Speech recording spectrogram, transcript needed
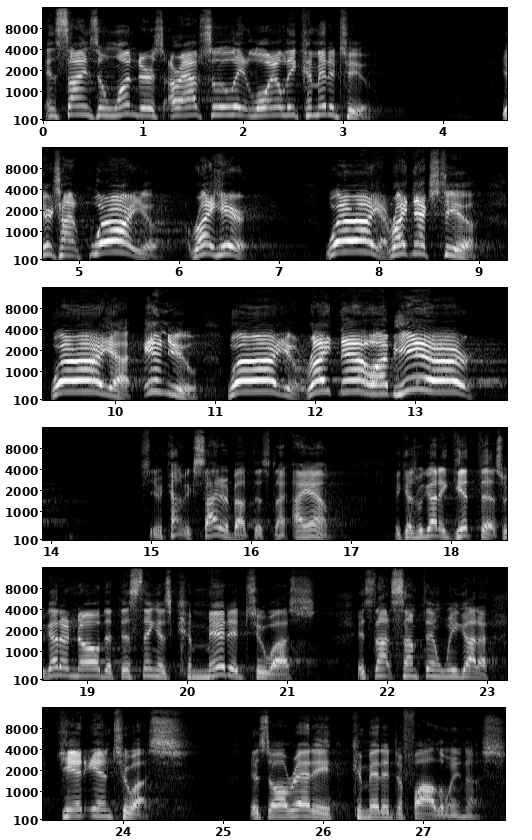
And signs and wonders are absolutely loyally committed to you. You're trying, where are you? Right here. Where are you? Right next to you. Where are you? In you. Where are you? Right now, I'm here. See, you're kind of excited about this night. I am. Because we got to get this. We got to know that this thing is committed to us. It's not something we got to get into us. It's already committed to following us.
